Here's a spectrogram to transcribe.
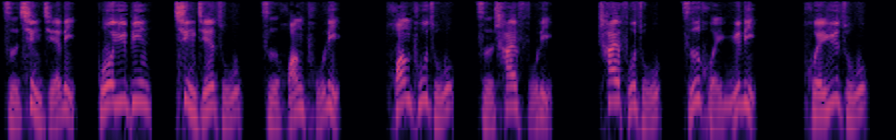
子庆节立；国于宾。庆节卒，子黄仆立；黄仆卒，子差服立；差服卒，子毁于立；毁于卒，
